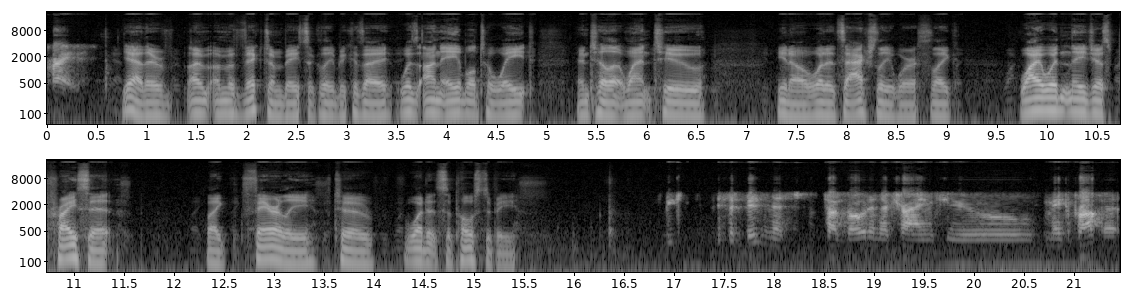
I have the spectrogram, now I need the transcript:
price. Yeah, they're. I'm, I'm a victim basically because I was unable to wait until it went to, you know, what it's actually worth. Like, why wouldn't they just price it, like fairly to what it's supposed to be? It's a business tugboat, and they're trying to make a profit.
